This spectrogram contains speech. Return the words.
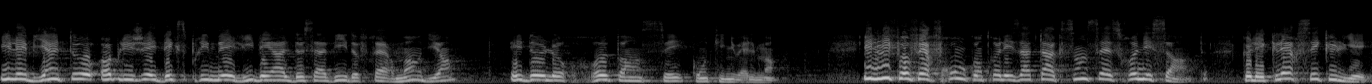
il est bientôt obligé d'exprimer l'idéal de sa vie de frère mendiant et de le repenser continuellement. Il lui faut faire front contre les attaques sans cesse renaissantes que les clercs séculiers,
